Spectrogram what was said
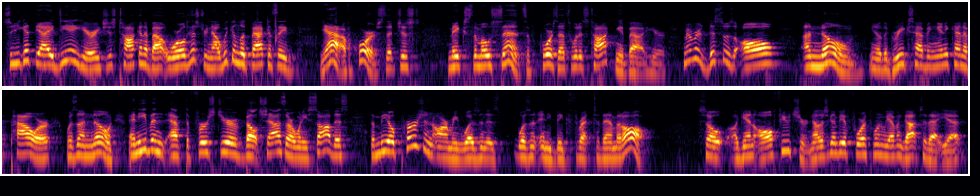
So you get the idea here. He's just talking about world history. Now we can look back and say, yeah, of course, that just makes the most sense. Of course, that's what it's talking about here. Remember, this was all unknown. You know, the Greeks having any kind of power was unknown. And even after the first year of Belshazzar, when he saw this, the Medo Persian army wasn't, as, wasn't any big threat to them at all. So, again, all future. Now, there's going to be a fourth one. We haven't got to that yet.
